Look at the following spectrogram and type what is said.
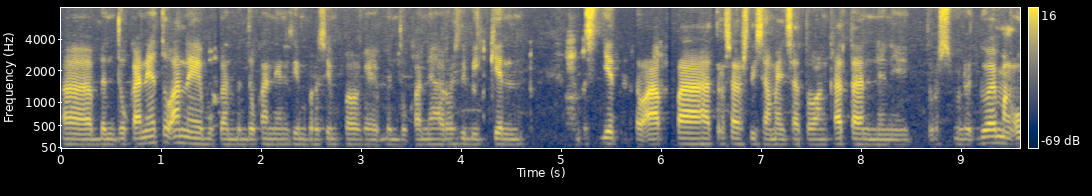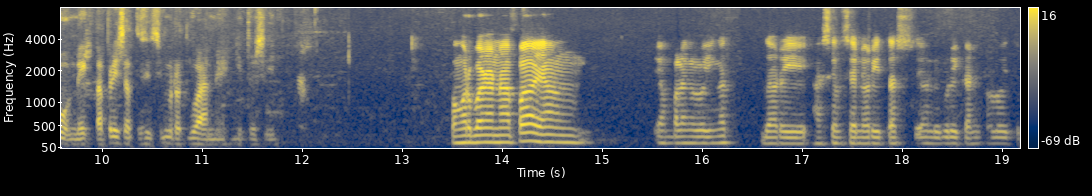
uh, bentukannya tuh aneh bukan bentukan yang simple-simple kayak bentukannya harus dibikin masjid atau apa terus harus disamain satu angkatan dan ini terus menurut gue emang unik tapi di satu sisi menurut gue aneh gitu sih pengorbanan apa yang yang paling lo ingat dari hasil senioritas yang diberikan ke lo itu?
